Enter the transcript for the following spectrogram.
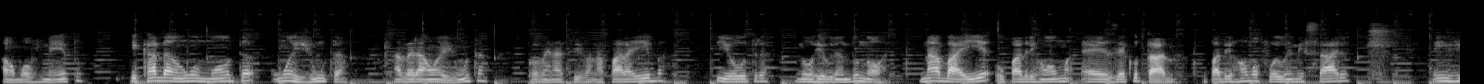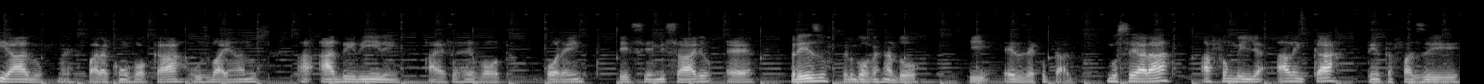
ao movimento e cada uma monta uma junta. Haverá uma junta governativa na Paraíba e outra no Rio Grande do Norte. Na Bahia, o Padre Roma é executado. O Padre Roma foi o emissário enviado né, para convocar os baianos a aderirem a essa revolta. Porém, esse emissário é preso pelo governador e executado. No Ceará, a família Alencar tenta fazer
